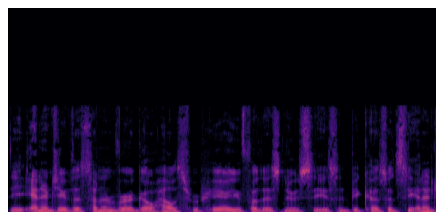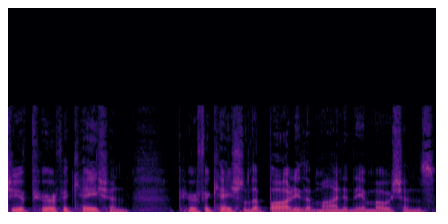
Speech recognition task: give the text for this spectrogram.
The energy of the Sun in Virgo helps prepare you for this new season because it's the energy of purification purification of the body, the mind, and the emotions.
